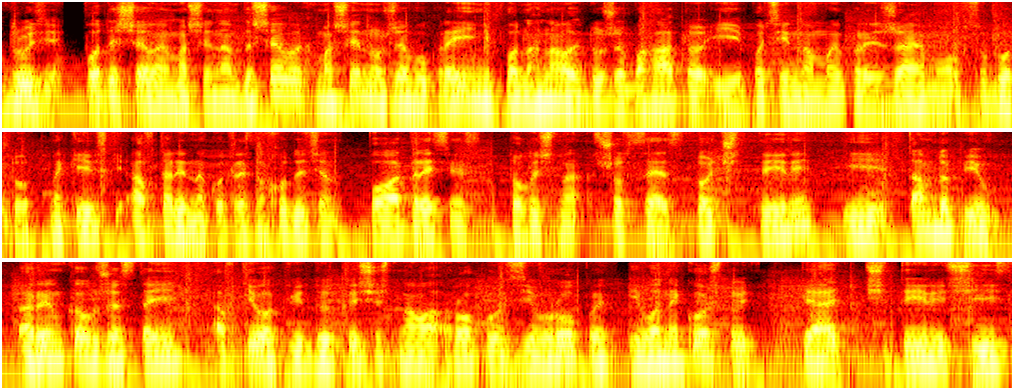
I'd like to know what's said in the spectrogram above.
Друзі, по дешевим машинам. Дешевих машин вже в Україні понагнали дуже багато, і постійно ми приїжджаємо в суботу на київський авторинок, котрий знаходиться по адресі столичне шосе 104. І там до пів ринку вже стоїть автівок від 2000 року з Європи, і вони коштують 5, 4, 6,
